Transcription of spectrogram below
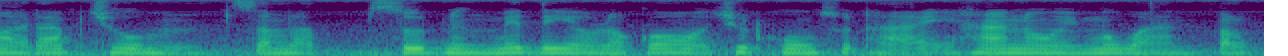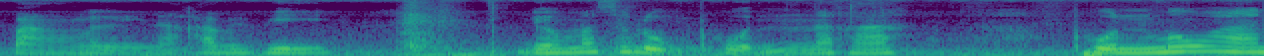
มารับชมสำหรับสูตรหนึ่งเม็ดเดียวแล้วก็ชุดโค้งสุดท้ายฮานอยเมื่อวานปัง ๆ เลยนะคะพี่ๆเดี๋ยวมาสรุปผลนะคะ ผลเมื่อวาน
